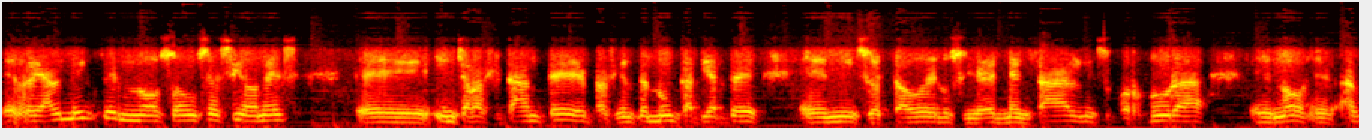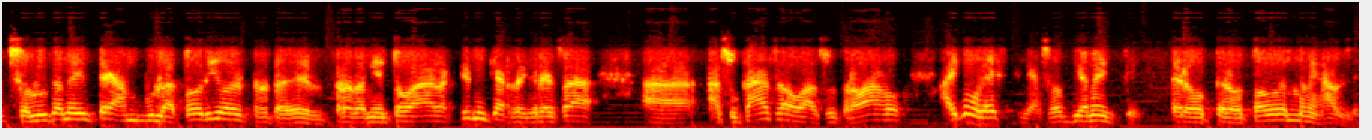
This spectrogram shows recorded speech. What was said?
eh, realmente no son sesiones eh, incapacitante, el paciente nunca pierde eh, ni su estado de lucidez mental, ni su cordura, eh, no, absolutamente ambulatorio, el, tratamiento va a la clínica, regresa a, a, su casa o a su trabajo. Hay molestias, obviamente, pero, pero todo es manejable.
